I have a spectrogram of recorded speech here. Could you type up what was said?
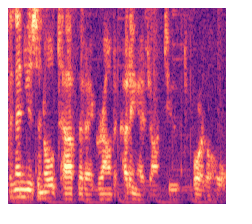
and then use an old tap that I ground a cutting edge onto to bore the hole.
